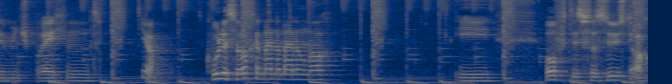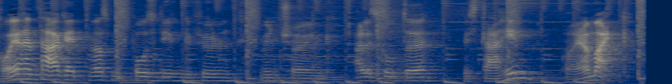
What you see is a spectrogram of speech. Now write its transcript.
dementsprechend, ja, coole Sache meiner Meinung nach. Ich hoffe, das versüßt auch euren Tag etwas mit positiven Gefühlen. Ich wünsche euch alles Gute. Bis dahin, euer Mike.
